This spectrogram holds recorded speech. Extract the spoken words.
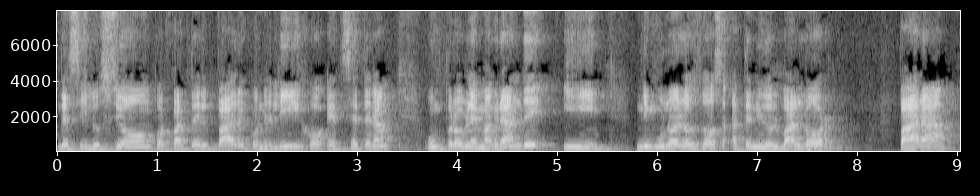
desilusión por parte del padre con el hijo, etcétera, un problema grande y ninguno de los dos ha tenido el valor para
